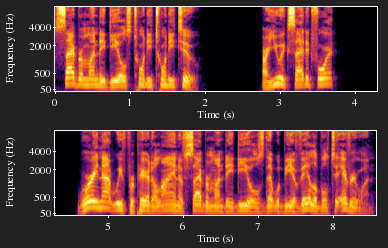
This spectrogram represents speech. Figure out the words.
Cyber Monday Deals 2022. Are you excited for it? Worry not, we've prepared a line of Cyber Monday deals that would be available to everyone.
